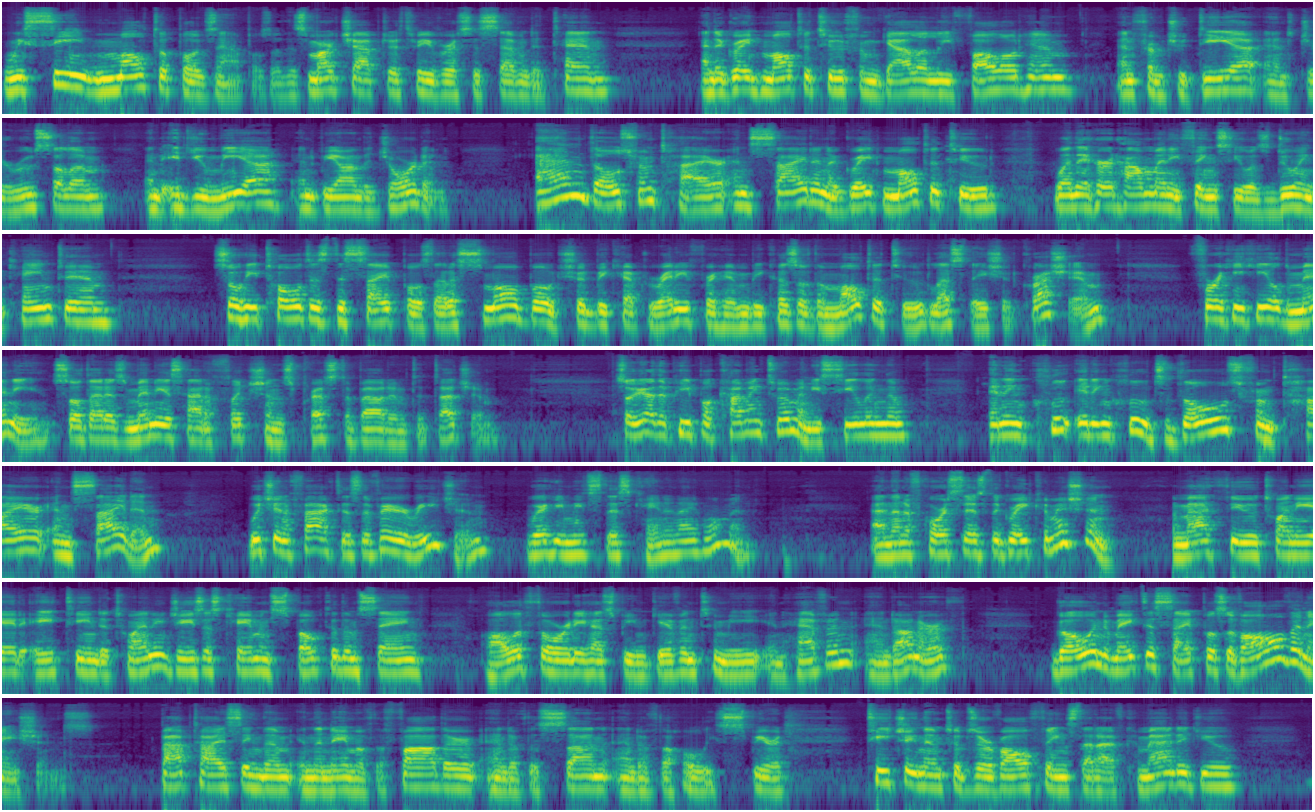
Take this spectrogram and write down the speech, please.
we see multiple examples of this. Mark chapter 3, verses 7 to 10. And a great multitude from Galilee followed him, and from Judea and Jerusalem, and Idumea, and beyond the Jordan. And those from Tyre and Sidon, a great multitude when they heard how many things he was doing, came to him. So he told his disciples that a small boat should be kept ready for him because of the multitude, lest they should crush him. For he healed many, so that as many as had afflictions pressed about him to touch him. So here are the people coming to him, and he's healing them. And include, it includes those from Tyre and Sidon, which in fact is the very region where he meets this Canaanite woman. And then, of course, there's the Great Commission. Matthew 28 18 to 20, Jesus came and spoke to them, saying, All authority has been given to me in heaven and on earth. Go and make disciples of all the nations, baptizing them in the name of the Father and of the Son and of the Holy Spirit, teaching them to observe all things that I've commanded you.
